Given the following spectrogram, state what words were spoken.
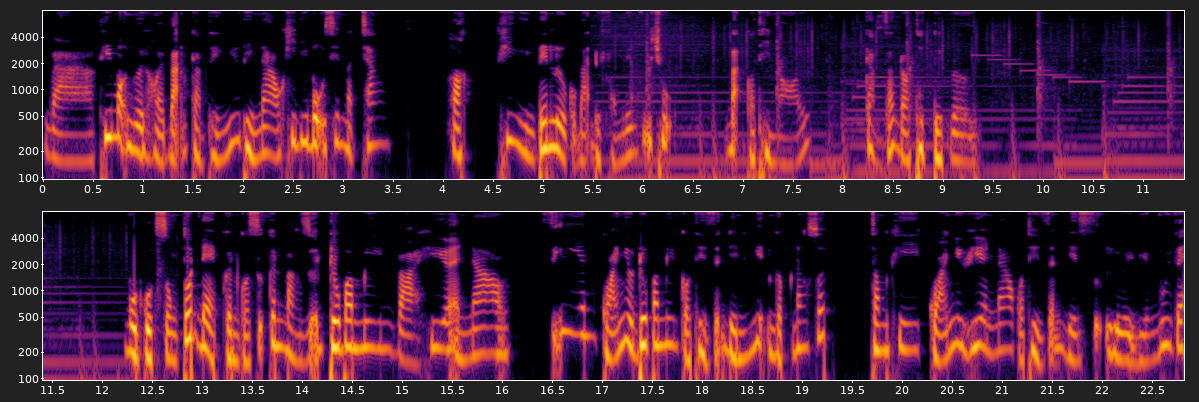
Và khi mọi người hỏi bạn cảm thấy như thế nào khi đi bộ trên mặt trăng, hoặc khi nhìn tên lửa của bạn được phóng lên vũ trụ, bạn có thể nói, cảm giác đó thật tuyệt vời. Một cuộc sống tốt đẹp cần có sự cân bằng giữa dopamine và here and now. Dĩ nhiên, quá nhiều dopamine có thể dẫn đến nghiện ngập năng suất trong khi quá nhiều here and now có thể dẫn đến sự lười biếng vui vẻ.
